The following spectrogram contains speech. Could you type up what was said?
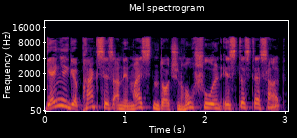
Gängige Praxis an den meisten deutschen Hochschulen ist es deshalb,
